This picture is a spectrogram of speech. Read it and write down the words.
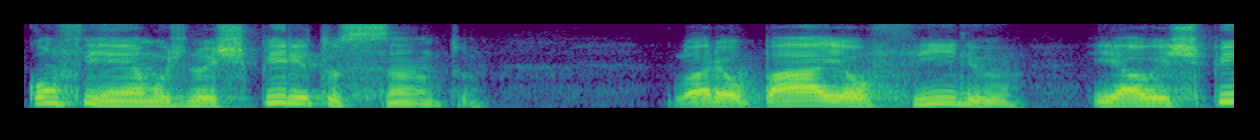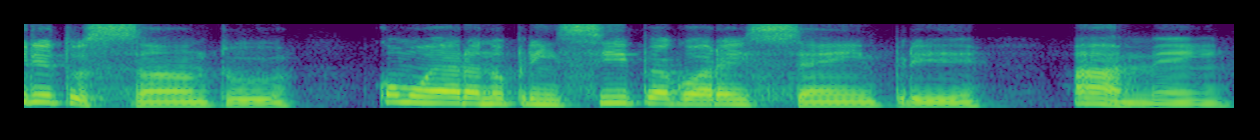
confiemos no Espírito Santo. Glória ao Pai, ao Filho e ao Espírito Santo, como era no princípio, agora e sempre. Amém.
